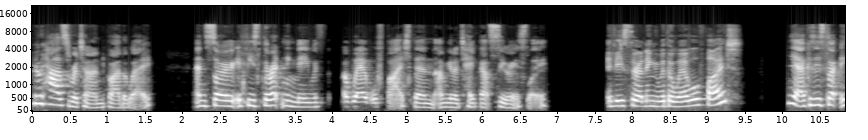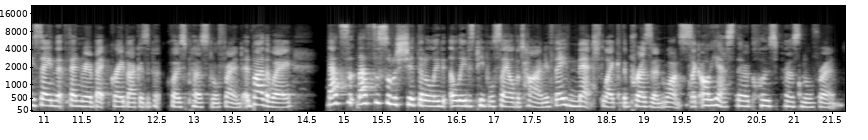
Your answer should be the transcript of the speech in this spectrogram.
who has returned, by the way. And so if he's threatening me with a werewolf bite, then I'm going to take that seriously. If he's threatening you with a werewolf bite? Yeah, because he's, th- he's saying that Fenrir Greyback is a p- close personal friend. And by the way, that's that's the sort of shit that elite, elitist people say all the time. If they've met like the president once, it's like, oh yes, they're a close personal friend.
